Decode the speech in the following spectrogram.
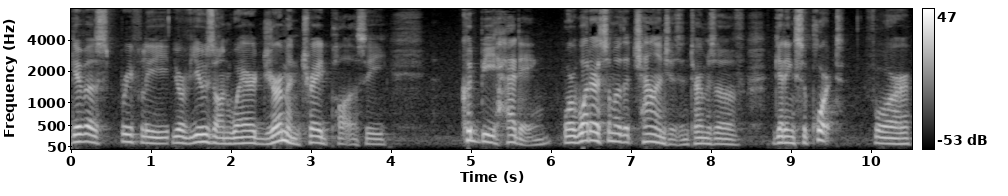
give us briefly your views on where German trade policy could be heading, or what are some of the challenges in terms of getting support for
